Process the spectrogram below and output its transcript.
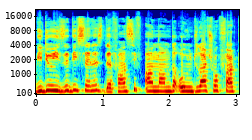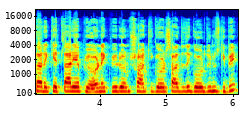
videoyu izlediyseniz defansif anlamda oyuncular çok farklı hareketler yapıyor. Örnek veriyorum şu anki görselde de gördüğünüz gibi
